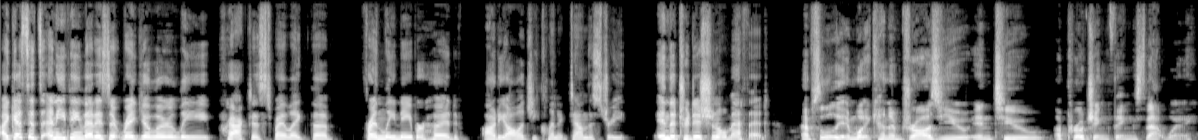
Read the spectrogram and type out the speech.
I guess it's anything that isn't regularly practiced by like the friendly neighborhood audiology clinic down the street in the traditional method. Absolutely. And what kind of draws you into approaching things that way?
